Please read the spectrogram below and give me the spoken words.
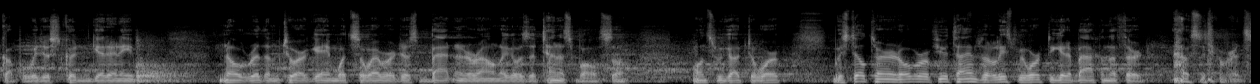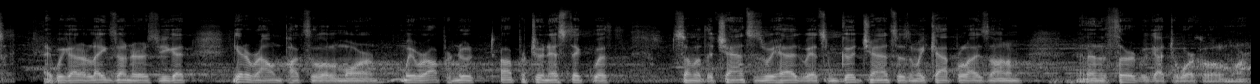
couple. We just couldn't get any, no rhythm to our game whatsoever, just batting it around like it was a tennis ball. So once we got to work, we still turned it over a few times, but at least we worked to get it back in the third. That was the difference. Like we got our legs under us. You get get around pucks a little more. We were opportun- opportunistic with some of the chances we had. We had some good chances and we capitalized on them. And then the third, we got to work a little more.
